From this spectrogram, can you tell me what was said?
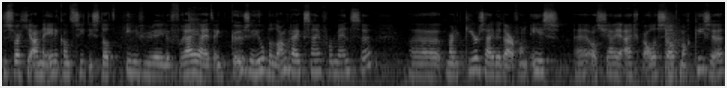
Dus wat je aan de ene kant ziet, is dat individuele vrijheid en keuze heel belangrijk zijn voor mensen. maar de keerzijde daarvan is hè, als jij eigenlijk alles zelf mag kiezen,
